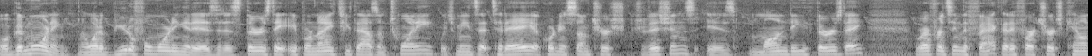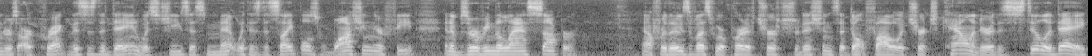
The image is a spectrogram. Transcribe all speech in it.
Well, good morning, and what a beautiful morning it is. It is Thursday, April 9th, 2020, which means that today, according to some church traditions, is Maundy Thursday, referencing the fact that if our church calendars are correct, this is the day in which Jesus met with his disciples, washing their feet and observing the Last Supper. Now, for those of us who are part of church traditions that don't follow a church calendar, this is still a day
